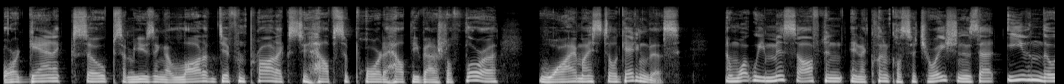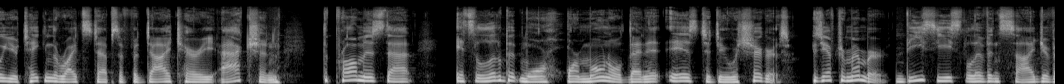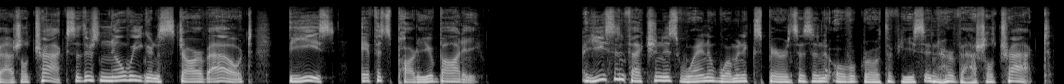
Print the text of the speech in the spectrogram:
organic soaps. I'm using a lot of different products to help support a healthy vaginal flora. Why am I still getting this? And what we miss often in a clinical situation is that even though you're taking the right steps of a dietary action, the problem is that it's a little bit more hormonal than it is to do with sugars. Because you have to remember, these yeast live inside your vaginal tract. So there's no way you're going to starve out the yeast if it's part of your body. A yeast infection is when a woman experiences an overgrowth of yeast in her vaginal tract.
